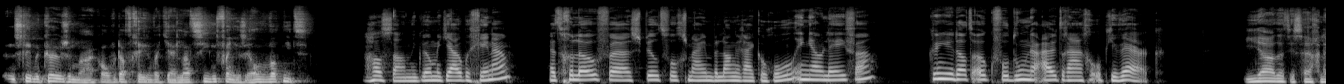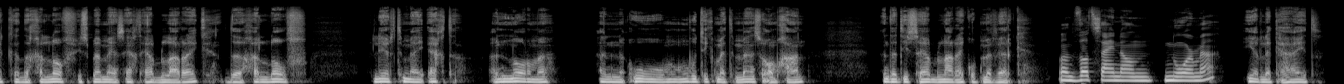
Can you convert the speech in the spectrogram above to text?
een slimme keuze maken over datgene wat jij laat zien van jezelf en wat niet. Hassan, ik wil met jou beginnen. Het geloof speelt volgens mij een belangrijke rol in jouw leven. Kun je dat ook voldoende uitdragen op je werk? Ja, dat is eigenlijk, de geloof is bij mij echt heel belangrijk. De geloof leert mij echt enorme en hoe moet ik met de mensen omgaan. En dat is heel belangrijk op mijn werk. Want wat zijn dan normen? Eerlijkheid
